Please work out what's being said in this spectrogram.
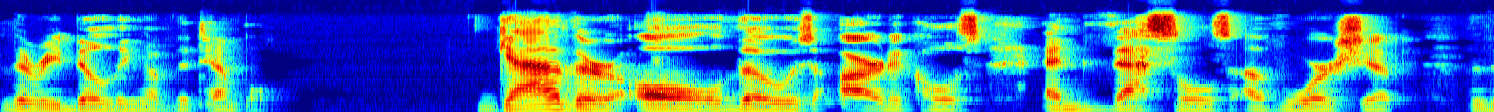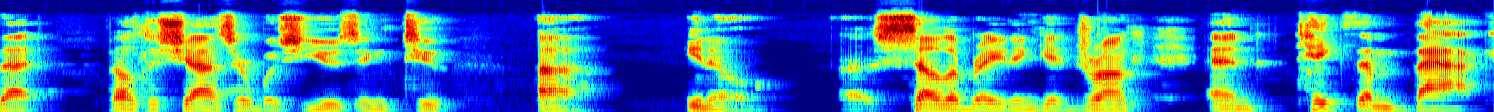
The rebuilding of the temple. Gather all those articles and vessels of worship that Belteshazzar was using to, uh, you know, uh, celebrate and get drunk, and take them back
